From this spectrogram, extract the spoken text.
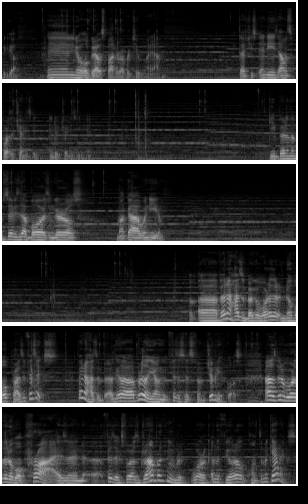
There we go. And, you know, we'll grab a spot of rubber too. Why not? Dutch East Indies. I want to support the Chinese Indo-Chinese Union. Keep building them cities up, boys and girls. My God, we need them. Uh, Werner Heisenberg awarded the Nobel Prize in Physics. Werner Heisenberg, a brilliant young physicist from Germany, of course, has been awarded the Nobel Prize in uh, Physics for his groundbreaking work in the field of quantum mechanics.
